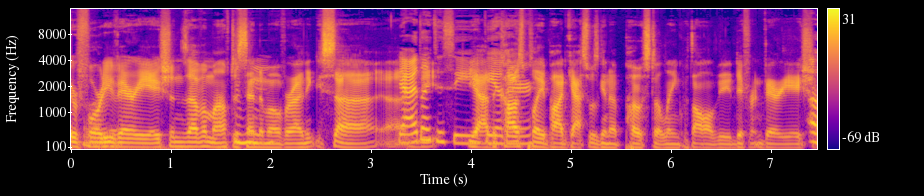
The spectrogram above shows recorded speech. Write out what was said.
or 40 yeah. variations of them. I'll have to send Mhm. them over. I think uh, uh, yeah, I'd the- like to see. yeah, the, the, other... cosplay podcast was going to post a link with all the different variations.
